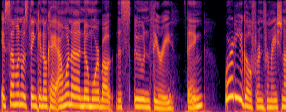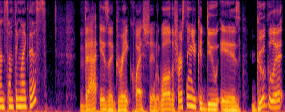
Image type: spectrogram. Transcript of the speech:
If someone was thinking, okay, I want to know more about this spoon theory thing, where do you go for information on something like this? That is a great question. Well, the first thing you could do is Google it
